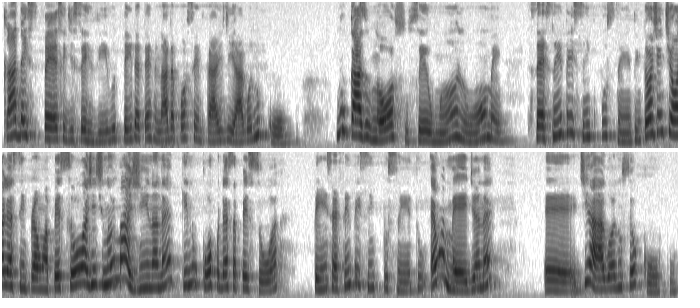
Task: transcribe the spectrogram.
Cada espécie de ser vivo tem determinada porcentagem de água no corpo. No caso nosso, ser humano, homem, 65%. Então a gente olha assim para uma pessoa, a gente não imagina, né, que no corpo dessa pessoa tem 65%, é uma média, né, é, de água no seu corpo.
